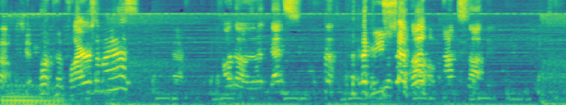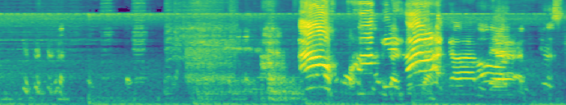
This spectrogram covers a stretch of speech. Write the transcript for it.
Oh, shit. What, put fires in my ass? Oh no, that's. you shut I'm, up. I'm stopping. Fucking, ah, I'm Oh, dead. you just.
